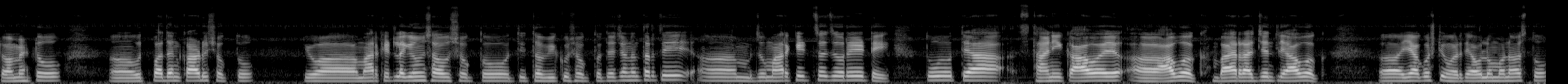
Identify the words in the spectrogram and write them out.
टॉमॅटो उत्पादन काढू शकतो. किंवा मार्केटला घेऊन जाऊ शकतो तिथं विकू शकतो. त्याच्यानंतर ते जो मार्केटचा जो रेट आहे तो त्या स्थानिक आवय आवक बाहेर राज्यातली आवक या गोष्टींवरती अवलंबून असतो.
